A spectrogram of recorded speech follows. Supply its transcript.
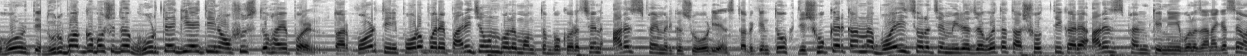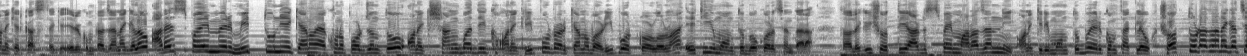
ঘুরতে। দুর্ভাগ্যবশত ঘুরতে গিয়ে তিনি অসুস্থ হয়ে পড়েন। তারপর তিনি পরপরে পারি যেমন বলে মন্তব্য করেছেন আর এস ফাইমের কিছু অডিয়েন্স তবে কিন্তু যে সুখের কান্না বয়েই চলেছে মিডিয়া জগতে তা সত্যিকারে আর এস ফাইমকে নিয়ে বলে জানা গেছে অনেকের কাছ থেকে। এরকমটা জানা গেলেও আর এস ফাইমের মৃত্যু নিয়ে কেন এখনও পর্যন্ত অনেক সাংবাদিক, অনেক রিপোর্টার কেন বা রিপোর্ট করল না এটি মন্তব্য করেছেন তারা। তাহলে কি সত্যি আর এস ফাইম মারা যাননি? অনেকেরই মন্তব্য এরকম থাকলেও সত্যটা জানা গেছে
